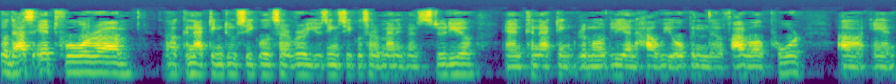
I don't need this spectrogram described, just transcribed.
So that's it for um, uh, connecting to SQL Server using SQL Server Management Studio and connecting remotely and how we open the firewall port uh, and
